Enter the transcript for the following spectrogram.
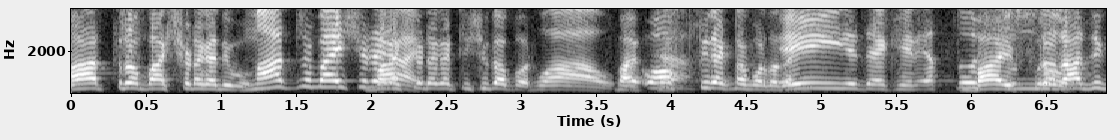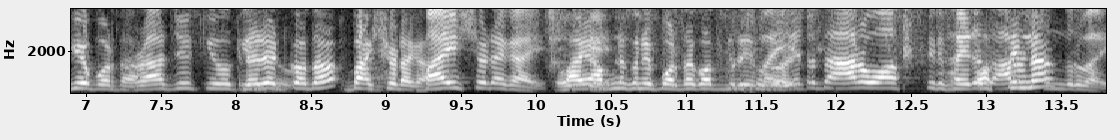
মাত্র বাইশশো টাকা দিব। মাত্র বাইশশো টাকা? বাইশশো টাকা টিস্যু কাপড়। ওয়াও ভাই অস্থির একটা পর্দা এই যে দেখেন এত ভাই পুরো রাজকীয় পর্দা। রাজকীয় এটা রেট কত? বাইশশো টাকা। বাইশশো টাকায়। ভাই. আপনি কোন পর্দা কত দিলে সুন্দর ভাই এটা তো আরও অস্থির ভাই এটা আরও সুন্দর ভাই।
